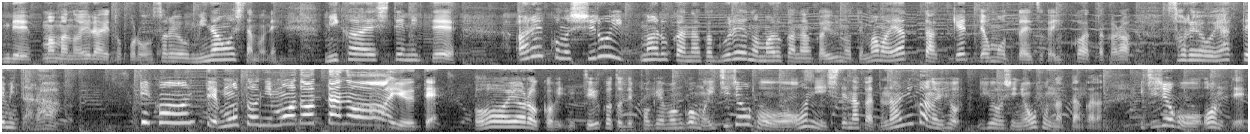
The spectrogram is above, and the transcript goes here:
でママの偉いところをそれを見直したのね。見返してみてあれこの白い丸かなんかグレーの丸かなんかいうのってママやったっけって思ったやつが1個あったからそれをやってみたらピコーンって元に戻ったの言うて大喜び。ということでポケモン GO も位置情報をオンにしてなかった。何かの表紙にオフになったんかな。位置情報をオンって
